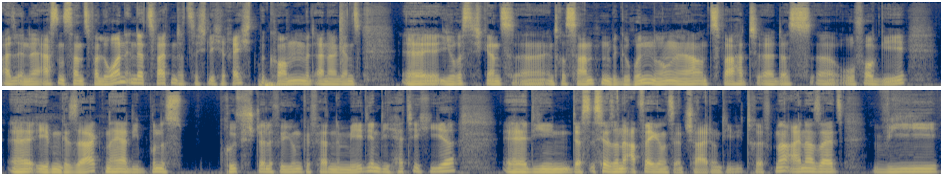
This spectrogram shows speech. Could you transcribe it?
also in der ersten Instanz verloren, in der zweiten tatsächlich Recht bekommen mit einer ganz äh, juristisch ganz äh, interessanten Begründung. Ja, und zwar hat äh, das äh, OVG äh, eben gesagt, naja, die Bundesprüfstelle für jugendgefährdende Medien, die hätte hier, äh, die, das ist ja so eine Abwägungsentscheidung, die die trifft. Ne? Einerseits, wie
